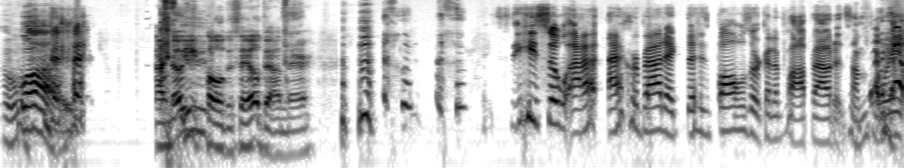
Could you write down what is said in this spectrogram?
Why? I know you cold as hell down there. He's so a- acrobatic that his balls are gonna pop out at some point.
